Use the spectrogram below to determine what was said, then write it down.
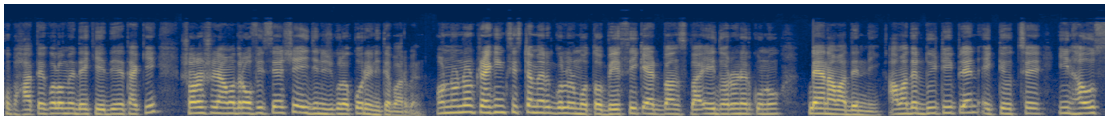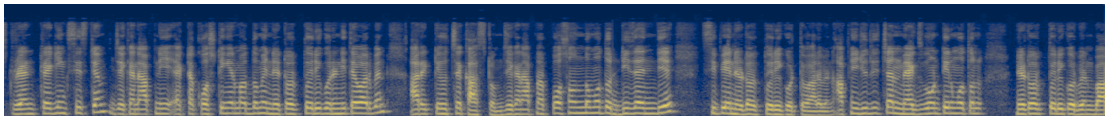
খুব হাতে কলমে দেখিয়ে দিয়ে থাকি। সরাসরি আমাদের অফিসে এসে এই জিনিসগুলো করে নিতে পারবেন। অন্য অন্য ট্র্যাকিং সিস্টেমেরগুলোর মতো বেসিক অ্যাডভান্স বা এই ধরনের কোনো প্ল্যান আমাদের নেই। আমাদের দুইটি প্ল্যান একটি হচ্ছে in house rent tracking system যেখানে আপনি একটা কস্টিংয়ের মাধ্যমে নেটওয়ার্ক তৈরি করে নিতে পারবেন, আরেকটি হচ্ছে কাস্টম যেখানে আপনার পছন্দ মতো ডিজাইন দিয়ে সিপিএ নেটওয়ার্ক তৈরি করতে পারবেন। আপনি যদি চান ম্যাক্স বন্টির মতন নেটওয়ার্ক তৈরি করবেন বা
